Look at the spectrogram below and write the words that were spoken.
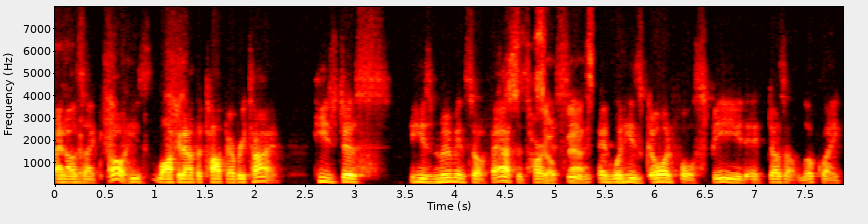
And I was like, oh, he's locking out the top every time. He's just he's moving so fast it's hard so to fast. see. And when mm-hmm. he's going full speed, it doesn't look like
